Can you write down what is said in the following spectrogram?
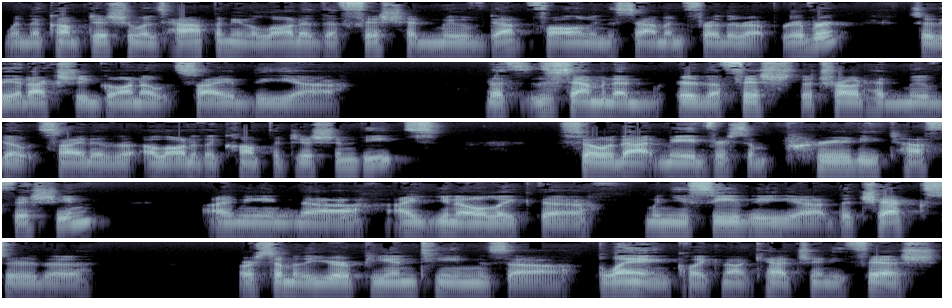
when the competition was happening, a lot of the fish had moved up following the salmon further up river. So they had actually gone outside the uh the, the salmon had or the fish, the trout had moved outside of a lot of the competition beats. So that made for some pretty tough fishing. I mean, uh, I you know like the when you see the uh, the Czechs or the or some of the European teams uh, blank, like not catch any fish,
